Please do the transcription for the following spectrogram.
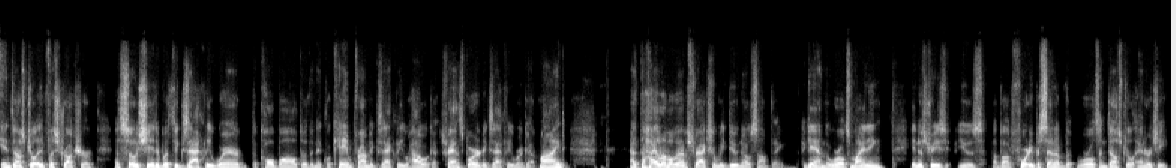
industrial infrastructure associated with exactly where the cobalt or the nickel came from, exactly how it got transported, exactly where it got mined. At the high level of abstraction, we do know something. Again, the world's mining industries use about 40% of the world's industrial energy,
